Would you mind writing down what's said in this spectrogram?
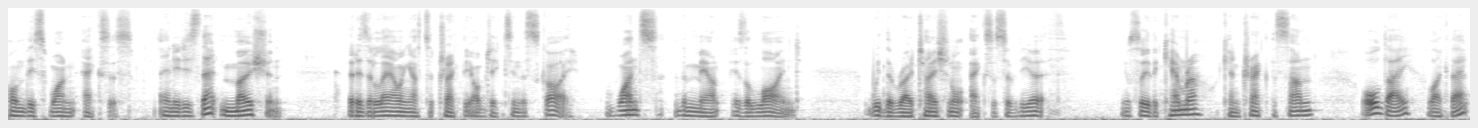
on this one axis. And it is that motion that is allowing us to track the objects in the sky once the mount is aligned with the rotational axis of the Earth. You'll see the camera can track the sun all day like that.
